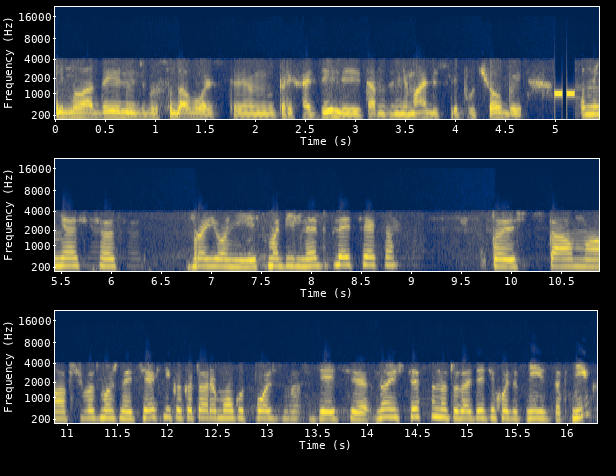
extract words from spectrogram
И молодые люди бы с удовольствием приходили и там занимались либо учебой. У меня сейчас в районе есть мобильная библиотека, то есть там э, всевозможная техника, которой могут пользоваться дети. Но, естественно, туда дети ходят не из-за книг,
